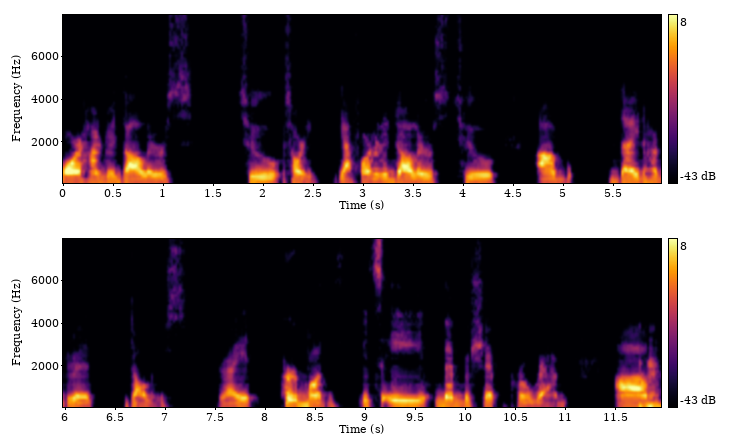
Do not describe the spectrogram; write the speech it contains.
$400 to sorry yeah four hundred dollars to um nine hundred dollars right per month it's a membership program um okay.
